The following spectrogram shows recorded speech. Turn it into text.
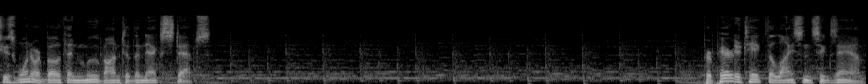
Choose one or both and move on to the next steps. Prepare to take the license exam.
